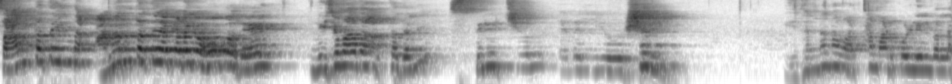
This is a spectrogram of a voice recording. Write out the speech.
ಶಾಂತತೆಯಿಂದ ಅನಂತತೆಯ ಕಡೆಗೆ ಹೋಗೋದೇ ನಿಜವಾದ ಅರ್ಥದಲ್ಲಿ ಸ್ಪಿರಿಚುವಲ್ ಎವಲ್ಯೂಷನ್ ಇದನ್ನ ನಾವು ಅರ್ಥ ಮಾಡ್ಕೊಳ್ಳಿಲ್ವಲ್ಲ?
